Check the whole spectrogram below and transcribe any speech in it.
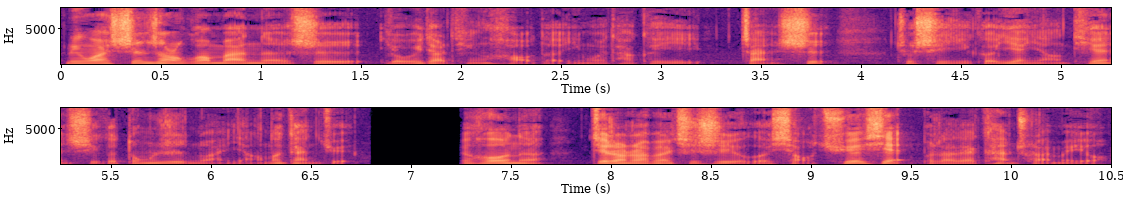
另外，身上的光斑呢是有一点挺好的，因为它可以展示，就是一个艳阳天，是一个冬日暖阳的感觉。然后呢，这张照片其实有个小缺陷，不知道大家看出来没有？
